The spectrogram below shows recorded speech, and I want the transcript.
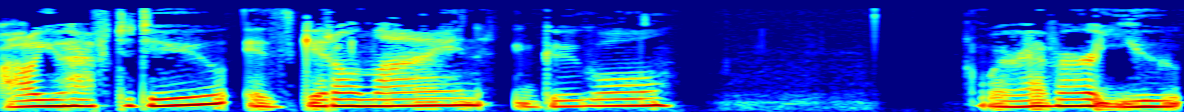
All you have to do is get online, Google, wherever you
